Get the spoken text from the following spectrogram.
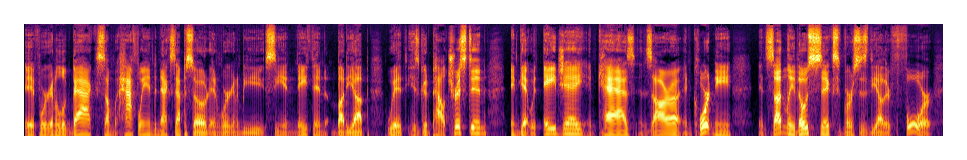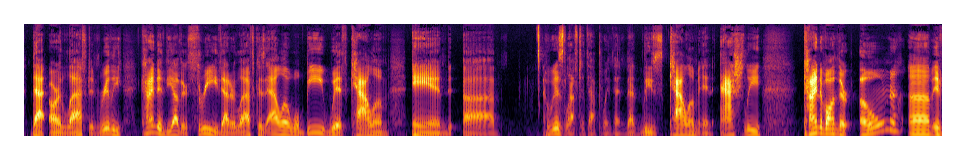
if we're going to look back some halfway into next episode and we're going to be seeing Nathan buddy up with his good pal Tristan and get with AJ and Kaz and Zara and Courtney. And suddenly those six versus the other four that are left, and really kind of the other three that are left, because Ella will be with Callum and. Uh, who is left at that point then? That leaves Callum and Ashley kind of on their own. Um, if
